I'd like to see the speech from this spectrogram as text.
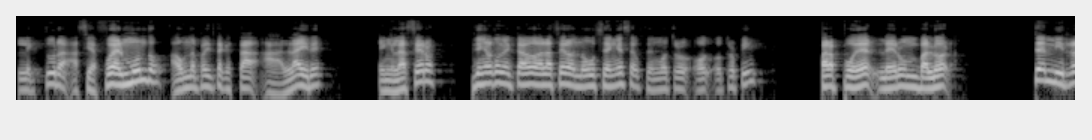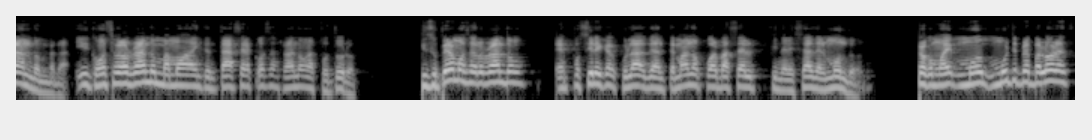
lectura hacia afuera del mundo a una patita que está al aire en el acero. Si tienen algo conectado al acero, no usen ese, usen otro, otro pin para poder leer un valor semi-random, ¿verdad? Y con ese valor random vamos a intentar hacer cosas random al futuro. Si supiéramos hacerlo random, es posible calcular de antemano cuál va a ser el finalizar del mundo. Pero como hay múltiples valores,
